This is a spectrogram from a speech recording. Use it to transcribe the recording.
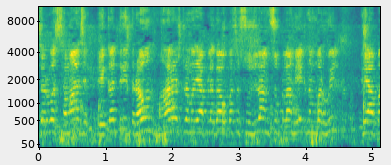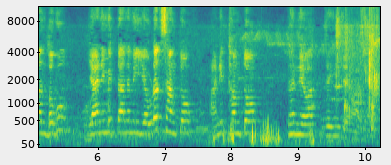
सर्व समाज एकत्रित राहून महाराष्ट्रामध्ये आपलं गाव कसं सुजलाम सुफलाम एक नंबर होईल हे आपण बघू. या निमित्तानं मी एवढंच सांगतो आणि थांबतो. धन्यवाद. जय हिंद जय महाराष्ट्र.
